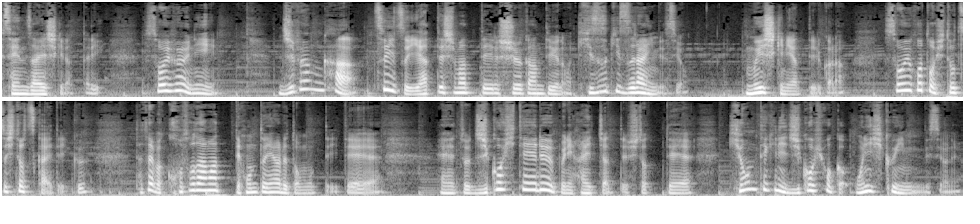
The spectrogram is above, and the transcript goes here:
潜在意識だったり。そういうふうに、自分がついついやってしまっている習慣っていうのは気づきづらいんですよ。無意識にやっているから。そういうことを一つ一つ変えていく。例えば言霊って本当にあると思っていて、えっ、ー、と、自己否定ループに入っちゃってる人って、基本的に自己評価鬼低いんですよね。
